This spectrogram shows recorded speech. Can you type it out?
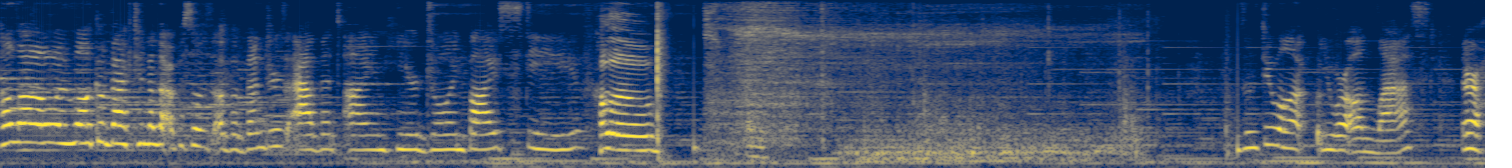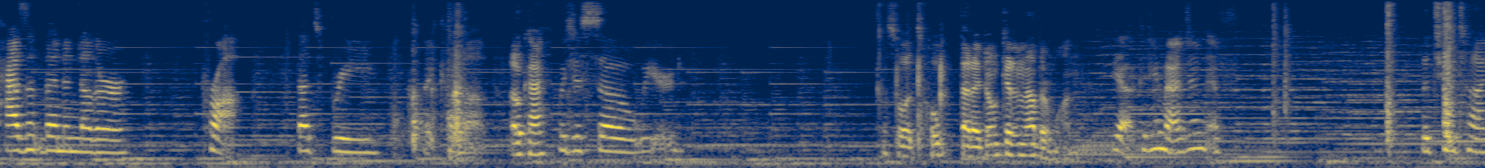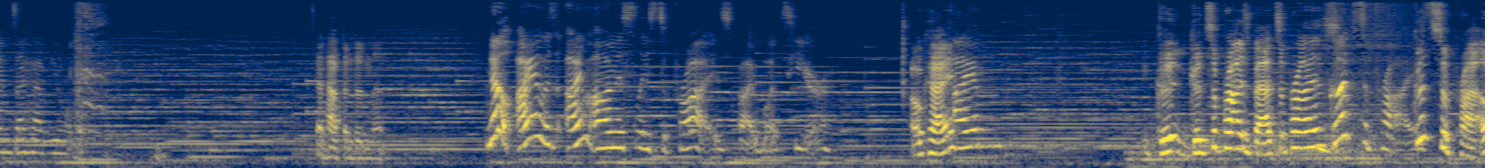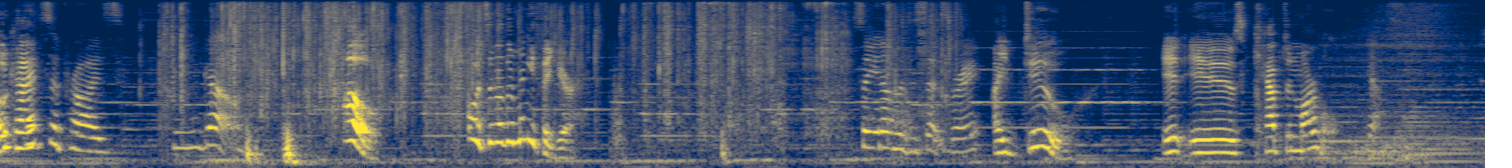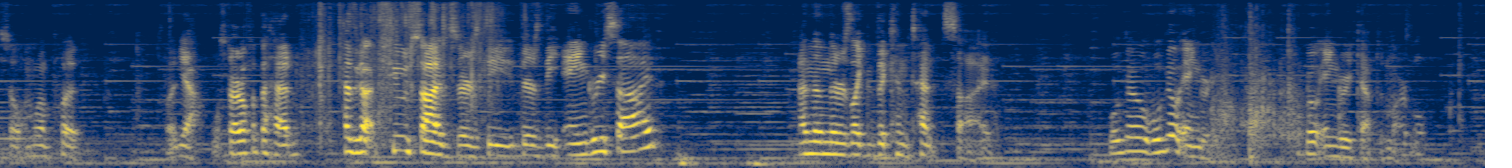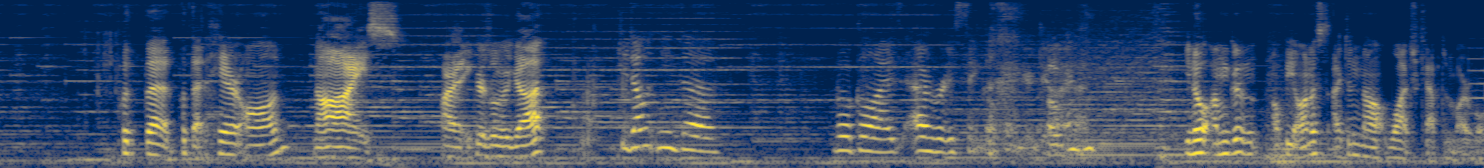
Hello and welcome back to another episode of Avengers Advent. I am here joined by Steve. Hello. Since you want you were on last, there hasn't been another prop that's re that come up, Okay. which is so weird. So let's hope that I don't get another one. Yeah, could you imagine if the two times I have you It happened, didn't it? No, I was I'm honestly surprised by what's here. Okay. I am Good. Good surprise. Bad surprise. good surprise. Good surprise. Okay. Good surprise. Here you go. Oh. Oh, it's another minifigure. So you know who this is, right? I do. It is Captain Marvel. Yes. So I'm gonna put. But yeah, we'll start off with the head. Has got two sides. There's the there's the angry side, and then there's like the content side. We'll go we'll go angry. We'll go angry Captain Marvel. Put that put that hair on. Nice. All right, here's what we got. You don't need to vocalize every single thing you're doing. Okay. You know, I'm gonna. I'll be honest. I did not watch Captain Marvel.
